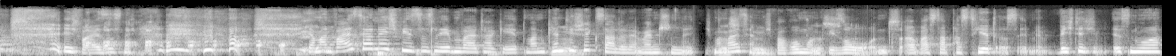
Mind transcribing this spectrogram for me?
ich weiß es nicht. ja, man weiß ja nicht, wie es das Leben weitergeht. Man kennt ja. die Schicksale der Menschen nicht. Man das weiß stimmt. ja nicht, warum und das wieso stimmt. und äh, was da passiert ist. Wichtig ist nur,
